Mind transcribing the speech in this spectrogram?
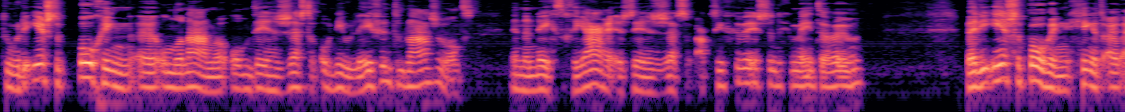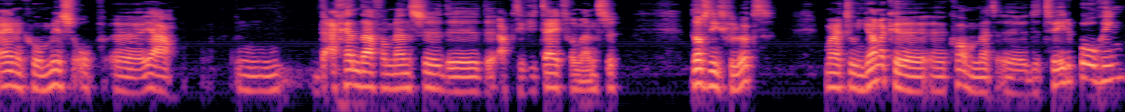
Toen we de eerste poging uh, ondernamen om D66 opnieuw leven in te blazen. Want in de 90 jaren is D66 actief geweest in de gemeente Heumen. Bij die eerste poging ging het uiteindelijk gewoon mis op uh, ja, de agenda van mensen, de, de activiteit van mensen. Dat is niet gelukt. Maar toen Janneke uh, kwam met uh, de tweede poging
